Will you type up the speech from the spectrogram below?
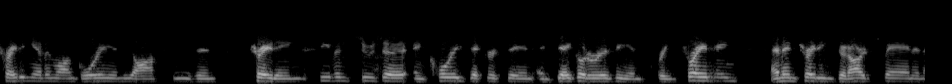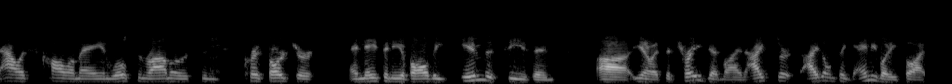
trading Evan Longoria in the off season, trading Steven Souza and Corey Dickerson and Jake Odorizzi in spring training, and then trading Denard Span and Alex Colome and Wilson Ramos and Chris Archer and Nathan Eovaldi in the season, uh, you know, at the trade deadline, I I don't think anybody thought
